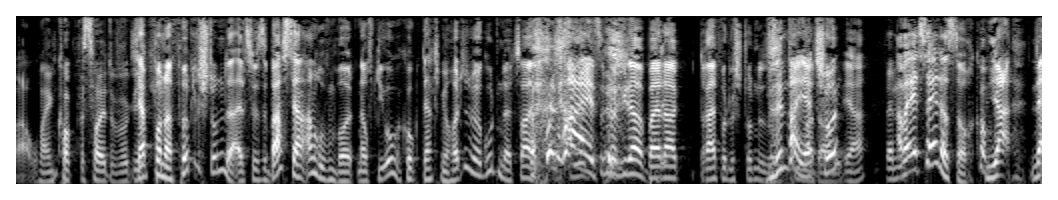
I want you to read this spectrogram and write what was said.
wow, mein Kopf ist heute wirklich. Ich habe vor einer Viertelstunde, als wir Sebastian anrufen wollten, auf die Uhr geguckt, dachte mir, heute sind wir gut in der Zeit. Nein! Jetzt sind wir wieder bei einer Dreiviertelstunde. So Sind wir jetzt schon? Ja. Dann- Aber erzähl das doch, komm. Ja, na,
